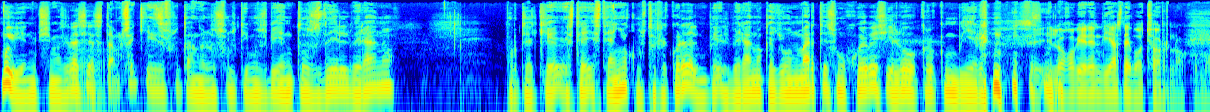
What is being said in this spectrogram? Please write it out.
Muy bien, muchísimas gracias. Estamos aquí disfrutando los últimos vientos del verano. Porque aquí este, este año, como usted recuerda, el, verano cayó un martes, un jueves y luego creo que un viernes. y luego vienen días de bochorno, como,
